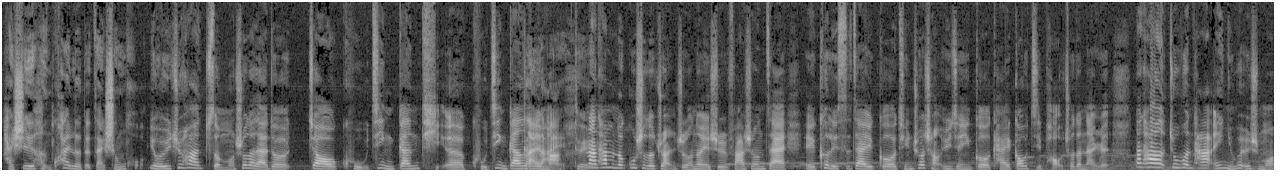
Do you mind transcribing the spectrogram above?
还是很快乐的在生活。有一句话怎么说的来的？叫苦尽甘甜，呃，苦尽甘来嘛。对。那他们的故事的转折呢，也是发生在，诶，克里斯在一个停车场遇见一个开高级跑车的男人，那他就问他，诶，你为什么？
